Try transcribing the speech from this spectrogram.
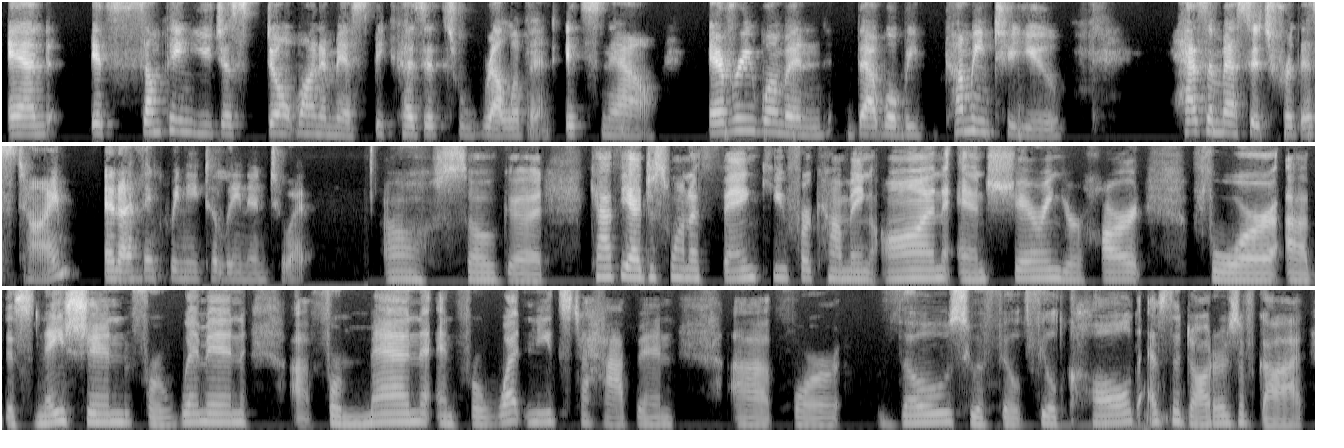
and it's something you just don't want to miss because it's relevant. It's now. Every woman that will be coming to you has a message for this time, and I think we need to lean into it. Oh, so good. Kathy, I just want to thank you for coming on and sharing your heart for uh, this nation, for women, uh, for men, and for what needs to happen uh, for those who have felt called as the daughters of God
